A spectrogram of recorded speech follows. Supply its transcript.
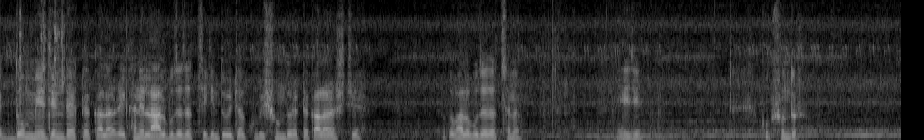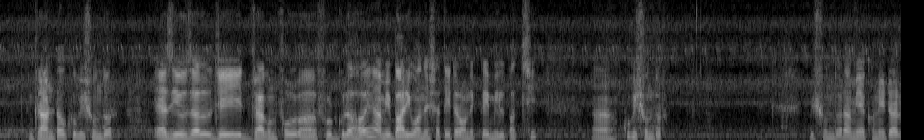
একদম মেজেন্টা একটা কালার এখানে লাল বোঝা যাচ্ছে, কিন্তু এটা খুবই সুন্দর একটা কালার আসছে। অত ভালো বোঝা যাচ্ছে না। এই যে, খুব সুন্দর। গ্রানটাও খুবই সুন্দর। অ্যাজ ইউজুয়াল যেই ড্রাগন ফ্রুটগুলো হয়, আমি বাড়ি ওয়ানের সাথে এটার অনেকটাই মিল পাচ্ছি। খুবই সুন্দর। খুবই সুন্দর। আমি এখন এটার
